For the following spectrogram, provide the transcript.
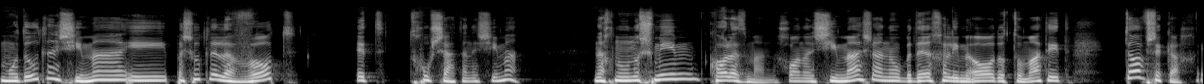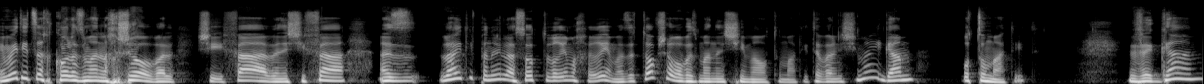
מודעות לנשימה היא פשוט ללוות את תחושת הנשימה. אנחנו נושמים כל הזמן, נכון? הנשימה שלנו בדרך כלל היא מאוד אוטומטית. טוב שכך. אם הייתי צריך כל הזמן לחשוב על שאיפה ונשיפה, אז לא הייתי פנוי לעשות דברים אחרים. אז זה טוב שרוב הזמן הנשימה אוטומטית, אבל הנשימה היא גם אוטומטית, וגם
